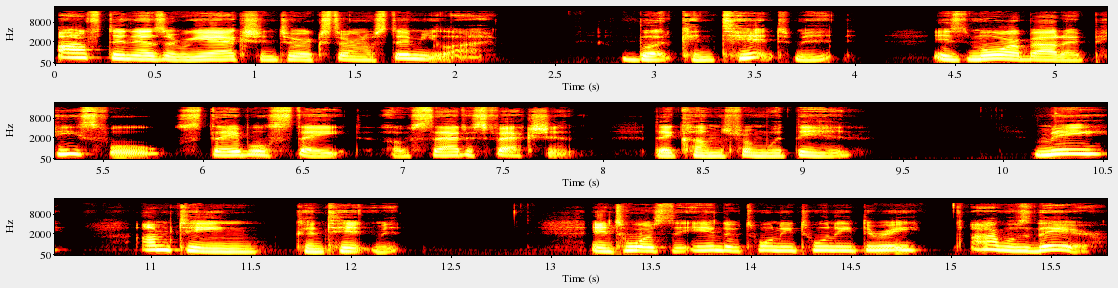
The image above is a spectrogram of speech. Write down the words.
often as a reaction to external stimuli. But contentment is more about a peaceful, stable state of satisfaction that comes from within. Me, I'm team contentment. And towards the end of 2023, I was there.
